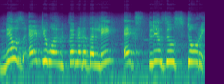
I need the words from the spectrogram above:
News eighty one ಕನ್ನಡದಲ್ಲಿ ಎಕ್ಸ್ಕ್ಲೂಸಿವ್ ಸ್ಟೋರಿ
